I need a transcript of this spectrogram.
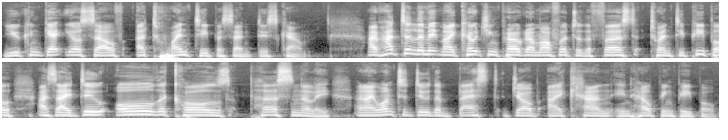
you can get yourself a 20% discount. I've had to limit my coaching program offer to the first 20 people as I do all the calls personally and I want to do the best job I can in helping people.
